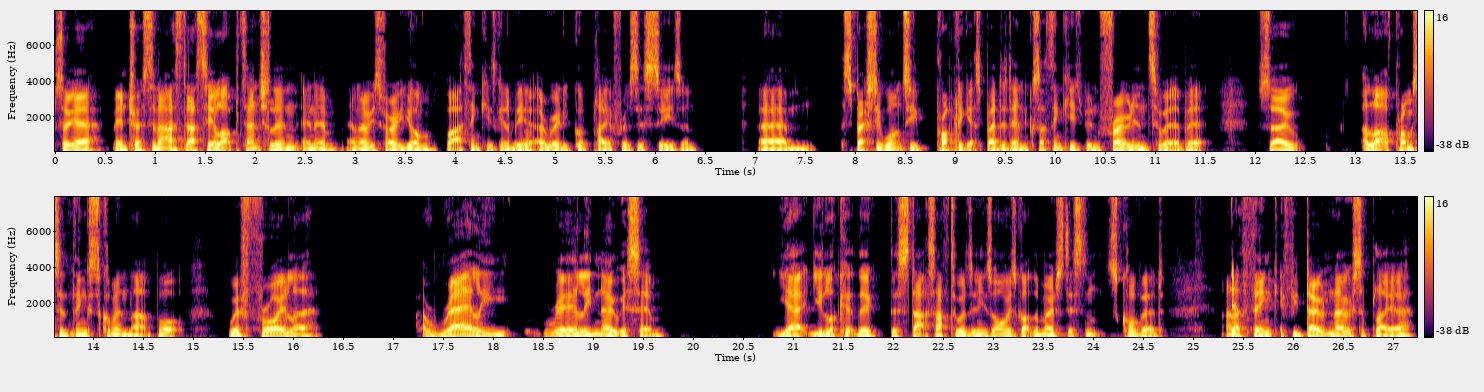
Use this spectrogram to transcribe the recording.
so yeah, interesting. I, I, see a lot of potential in, in him. I know he's very young, but I think he's going to be a really good player for us this season um, especially once he properly gets bedded in, because I think he's been thrown into it a bit. So a lot of promising things to come in that. But with Freuler, I rarely, really notice him. Yet you look at the the stats afterwards, and he's always got the most distance covered. And yep. I think if you don't notice a player,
